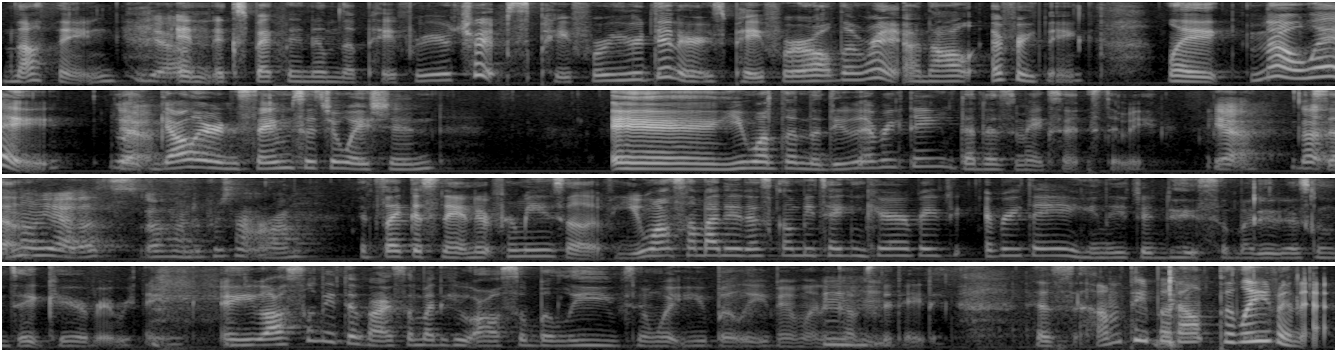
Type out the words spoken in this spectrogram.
nothing yeah. and expecting them to pay for your trips, pay for your dinners, pay for all the rent and all everything. Like, no way. Yeah. Like y'all are in the same situation and you want them to do everything? That doesn't make sense to me. Yeah. That, so, no, yeah, that's 100% wrong. It's like a standard for me. So if you want somebody that's going to be taking care of everything, you need to date somebody that's going to take care of everything. and you also need to find somebody who also believes in what you believe in when it mm-hmm. comes to dating. Because some people don't believe in that.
